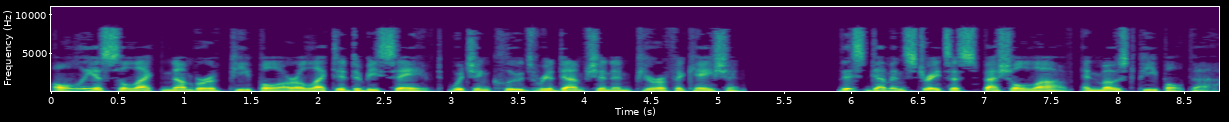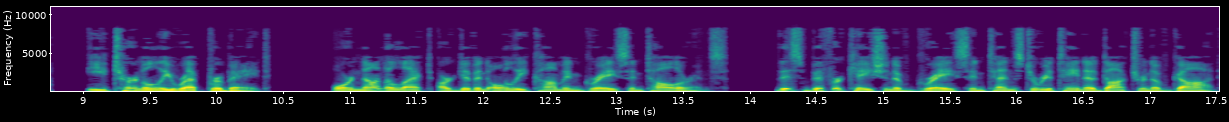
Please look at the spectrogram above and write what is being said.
Only a select number of people are elected to be saved, which includes redemption and purification. This demonstrates a special love, and most people the eternally reprobate or non-elect are given only common grace and tolerance. This bifurcation of grace intends to retain a doctrine of God's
